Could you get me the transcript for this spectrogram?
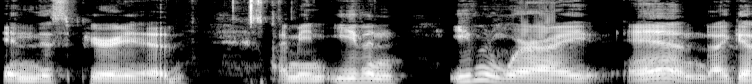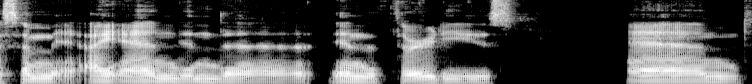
in this period, I mean, even even where I end, I guess I'm, I end in the in the 30s, and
